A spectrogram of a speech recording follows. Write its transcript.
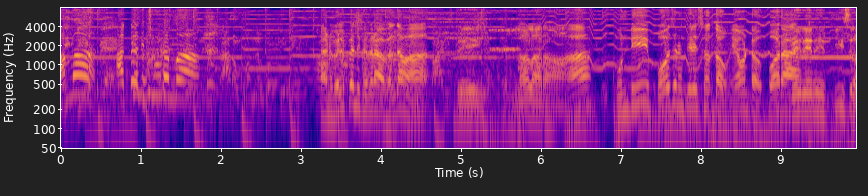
అమ్మా అక్కని చూడమ్మా తను వెళ్ళిపోయింది కదరా వెళ్దామా రే వెళ్ళాలారా? ఉండి భోజనం చేసి వద్దాం ఏమంటావు? పోరా. రే రే రే ప్లీజ్ రా.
